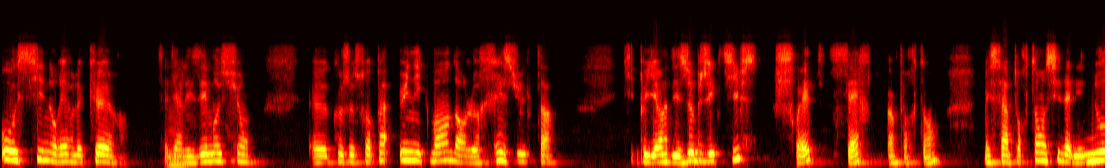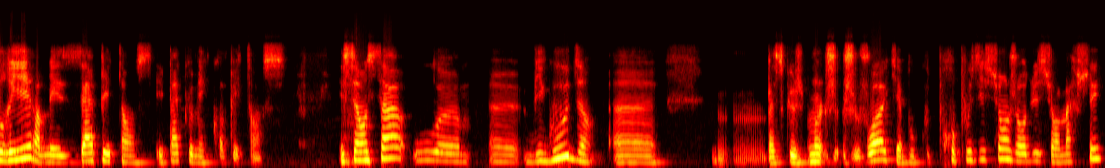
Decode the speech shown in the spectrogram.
aussi nourrir le cœur, c'est-à-dire hmm. les émotions, euh, que je ne sois pas uniquement dans le résultat qu'il peut y avoir des objectifs chouettes, certes, importants, mais c'est important aussi d'aller nourrir mes appétences et pas que mes compétences. Et c'est en ça où euh, euh, Bigood, euh, parce que je, je, vois qu'il y a beaucoup de propositions aujourd'hui sur le marché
